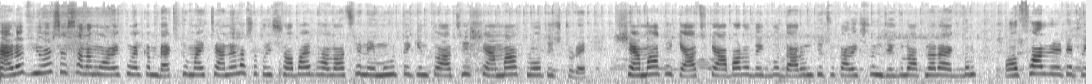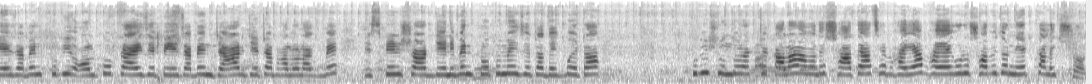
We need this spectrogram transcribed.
হ্যালো ভিউয়ার্স আসসালামু আলাইকুম welcome back to my channel. আশা করি সবাই ভালো আছেন। এই মুহূর্তে কিন্তু আছি শ্যামা ক্লথ স্টোরে। শ্যামা থেকে আজকে আবারও দেখব দারুণ কিছু কালেকশন যেগুলো আপনারা একদম অফার রেটে পেয়ে যাবেন খুবই অল্প প্রাইজে পেয়ে যাবেন। যার যেটা ভালো লাগবে স্ক্রিনশট দিয়ে নেবেন। প্রথমেই যেটা দেখব এটা খুবই সুন্দর একটা কালার আমাদের সাথে আছে ভাইয়া। ভাইয়াগুলো সবই তো নেট কালেকশন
